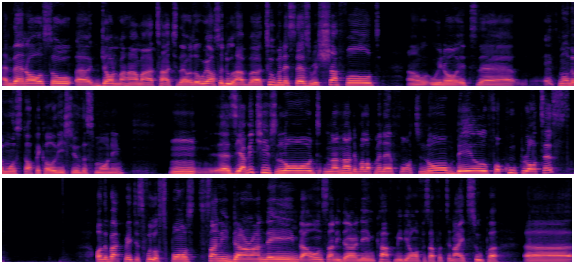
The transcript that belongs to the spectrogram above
and then also uh, John Mahama attached there. So we also do have uh, two ministers reshuffled. Uh, we know it's the, if not the most topical issue this morning. Mm, uh, Ziavi Chiefs Lord Nana development efforts, no bail for coup plotters. On the back page is full of sports. Sannie Daara named, our own Sannie Daara named CAF media officer for tonight's Super uh,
